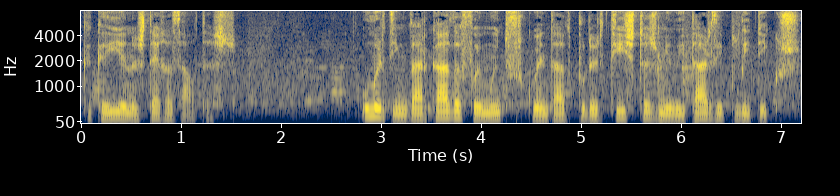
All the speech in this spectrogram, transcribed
que caía nas terras altas. O Martinho da Arcada foi muito frequentado por artistas, militares e políticos.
